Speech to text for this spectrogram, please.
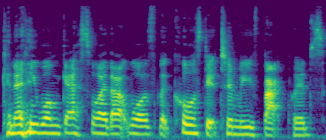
Can anyone guess why that was that caused it to move backwards?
